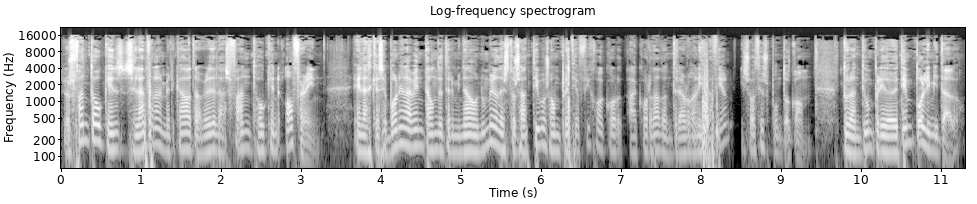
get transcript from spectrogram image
Los fan tokens se lanzan al mercado a través de las fan token offering, en las que se pone a la venta un determinado número de estos activos a un precio fijo acordado entre la organización y socios.com, durante un periodo de tiempo limitado.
